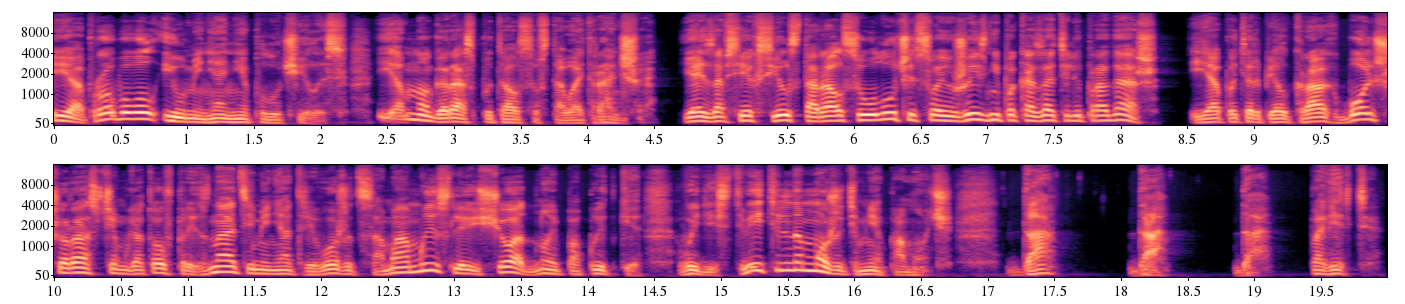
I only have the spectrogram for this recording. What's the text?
Я пробовал, и у меня не получилось. Я много раз пытался вставать раньше. Я изо всех сил старался улучшить свою жизнь и показатели продаж. Я потерпел крах больше раз, чем готов признать, и меня тревожит сама мысль о еще одной попытке. Вы действительно можете мне помочь? Да, да, да. Поверьте,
